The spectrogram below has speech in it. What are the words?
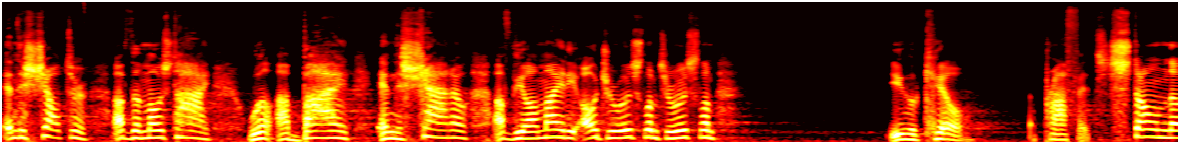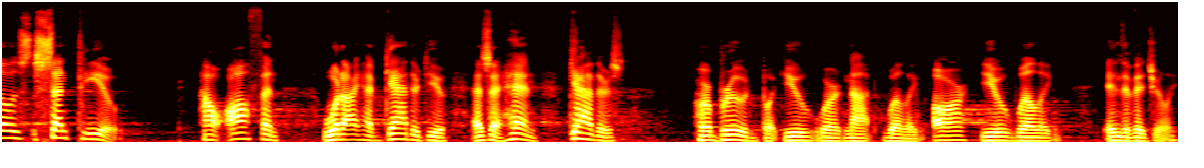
in the shelter of the Most High will abide in the shadow of the Almighty. Oh, Jerusalem, Jerusalem, you who kill the prophets, stone those sent to you. How often would I have gathered you as a hen gathers her brood, but you were not willing? Are you willing individually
